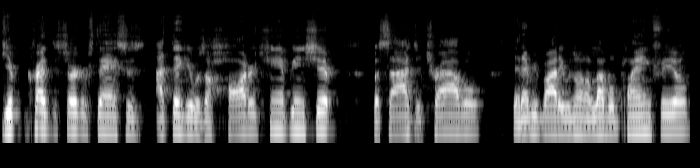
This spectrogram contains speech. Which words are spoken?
Give credit to circumstances. I think it was a harder championship besides the travel that everybody was on a level playing field,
